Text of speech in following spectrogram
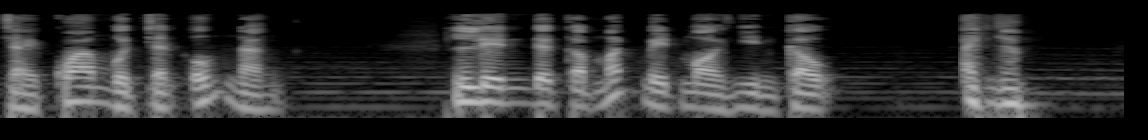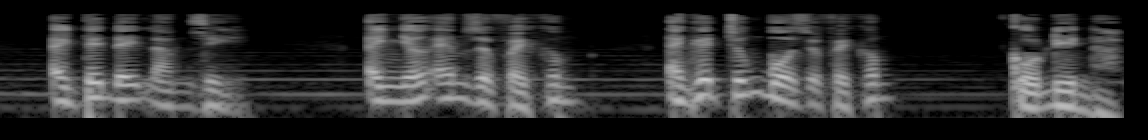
trải qua một trận ốm nặng. Liền được cặp mắt mệt mỏi nhìn cậu. Anh Lâm, anh tới đây làm gì? Anh nhớ em rồi phải không? Anh hết trúng bùa rồi phải không? Cô điên à?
